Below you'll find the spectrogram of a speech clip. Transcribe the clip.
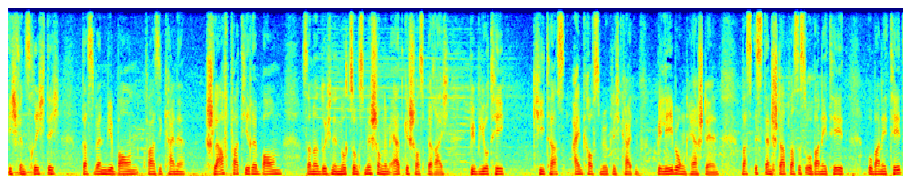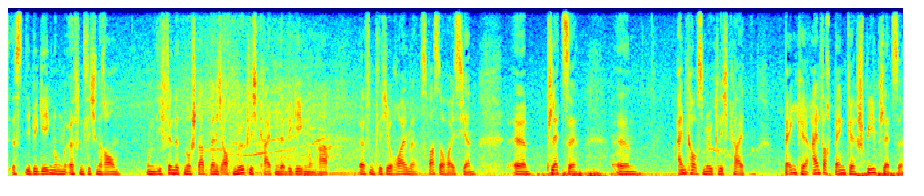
Ich finde es richtig, dass wenn wir bauen, quasi keine Schlafquartiere bauen, sondern durch eine Nutzungsmischung im Erdgeschossbereich, Bibliothek, Kitas, Einkaufsmöglichkeiten, Belebung herstellen. Was ist denn Stadt, was ist Urbanität? Urbanität ist die Begegnung im öffentlichen Raum. Und die findet nur statt, wenn ich auch Möglichkeiten der Begegnung habe. Öffentliche Räume, das Wasserhäuschen, äh, Plätze, äh, Einkaufsmöglichkeiten, Bänke, einfach Bänke, Spielplätze.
